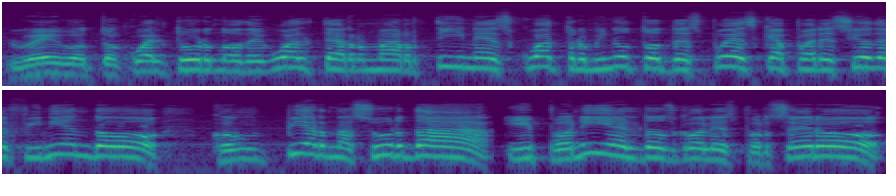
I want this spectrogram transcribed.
Luego tocó el turno de Walter Martínez cuatro minutos después que apareció definiendo con pierna zurda y ponía el dos goles por cero.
